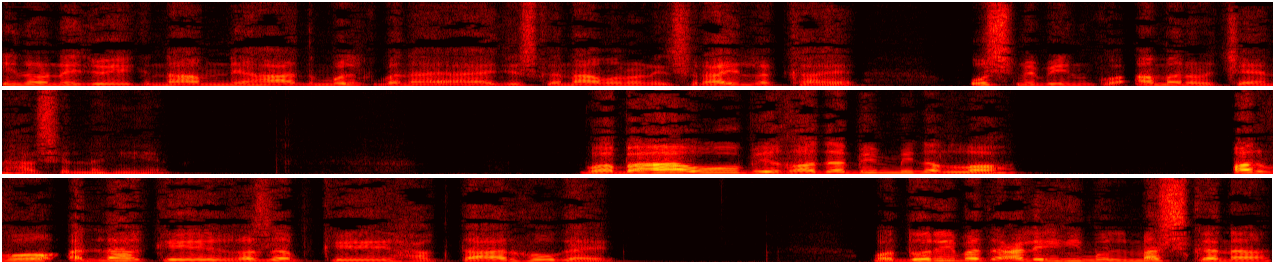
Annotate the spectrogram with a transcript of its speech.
इन्होंने जो एक नाम निहाद मुल्क बनाया है, जिसका नाम उन्होंने इसराइल रखा है, उसमें भी इनको अमन और चैन हासिल नहीं है। वबाऊ बेगदबिन मिन अल्लाह और वो अल्लाह के गजब के हकदार हो गए। वह दुरीबत अलहिमुल मस्कना,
